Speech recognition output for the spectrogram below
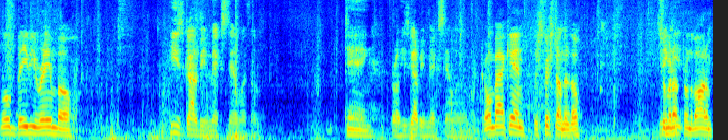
Little baby rainbow. He's got to be mixed in with them. Dang. Bro, he's got to be mixed in with them. Going back in. There's fish down there though. Swimming up he- from the bottom.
